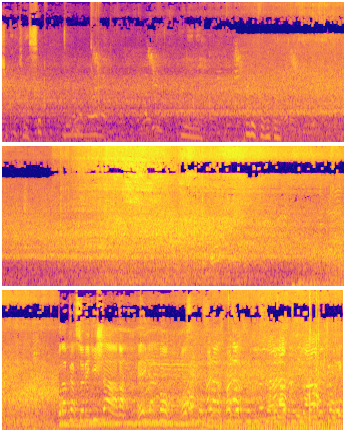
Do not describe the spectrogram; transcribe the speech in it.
je crois qu'il a sauté. Allez, allez. Corentin. On apercevait Guichard également en ce qui concerne la position. avec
